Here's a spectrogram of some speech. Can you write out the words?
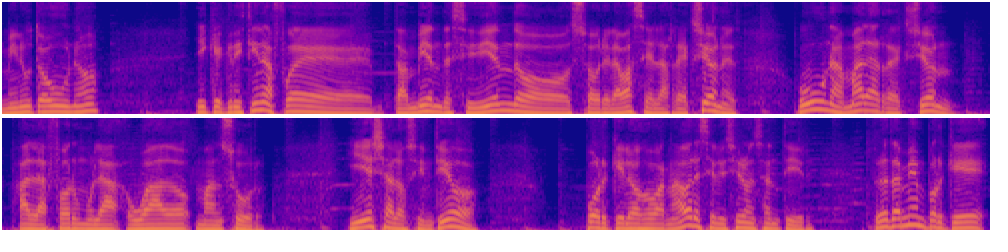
minuto uno y que Cristina fue también decidiendo sobre la base de las reacciones. Hubo una mala reacción a la fórmula Guado-Mansur y ella lo sintió porque los gobernadores se lo hicieron sentir, pero también porque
